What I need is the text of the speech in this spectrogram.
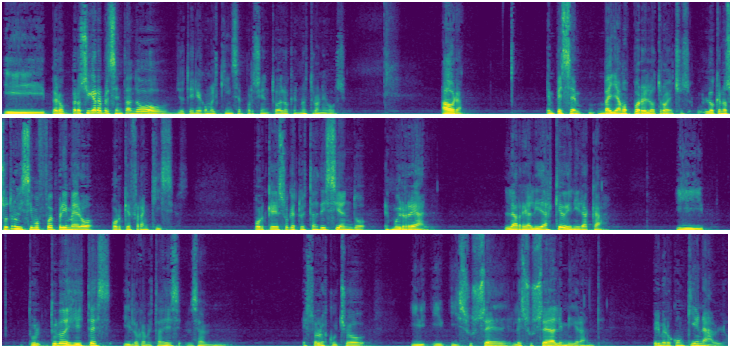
y, pero, pero sigue representando, yo te diría como el 15% de lo que es nuestro negocio. Ahora, empecé, vayamos por el otro hecho. Lo que nosotros hicimos fue primero, ¿por qué franquicias? Porque eso que tú estás diciendo es muy real. La realidad es que venir acá, y tú, lo dijiste y lo que me estás diciendo, eso lo escucho y, sucede, le sucede al inmigrante. Primero, ¿con quién hablo?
